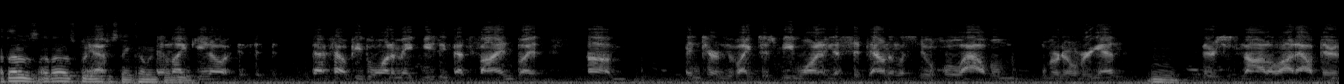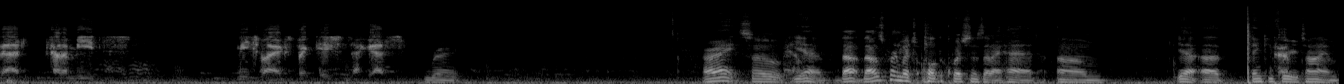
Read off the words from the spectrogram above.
i thought it was i thought it was pretty Yeah. interesting coming And from like you you know, that's how people want to make music. That's fine, but um, in terms of like just me wanting to sit down and listen to a whole album over and over again, Mm, there's just not a lot out there that kind of meets meets my expectations. I guess. right all right so yeah that, that was pretty much all the questions that i had um yeah uh thank you for your time.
